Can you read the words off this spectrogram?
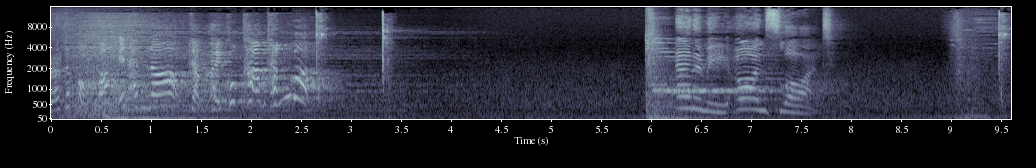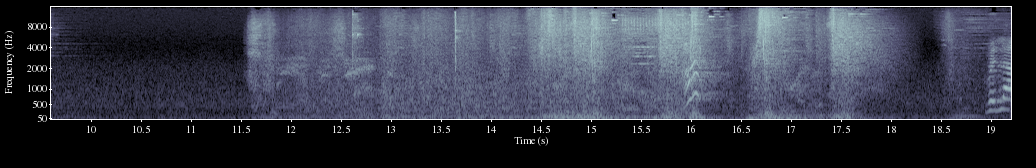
เราจะปกป้องเอทานอลจากภัยคุกคามทั้งหมด Enemy onslaught. เวลา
